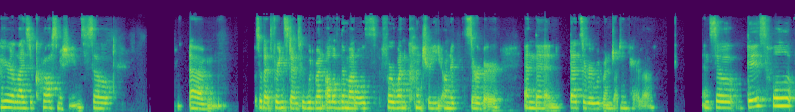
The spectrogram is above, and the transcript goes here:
parallelized across machines. So, um, so that for instance, we would run all of the models for one country on a server, and then that server would run jobs in parallel. And so this whole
